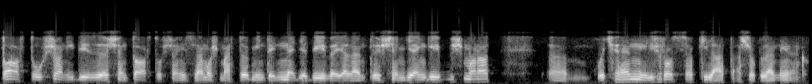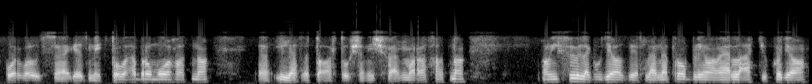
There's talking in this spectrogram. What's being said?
tartósan, idézősen tartósan, hiszen most már több mint egy negyed éve jelentősen gyengébb is maradt. Hogyha ennél is rosszabb kilátások lennének, akkor valószínűleg ez még tovább romolhatna, illetve tartósan is fennmaradhatna. Ami főleg ugye azért lenne probléma, mert látjuk, hogy a,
